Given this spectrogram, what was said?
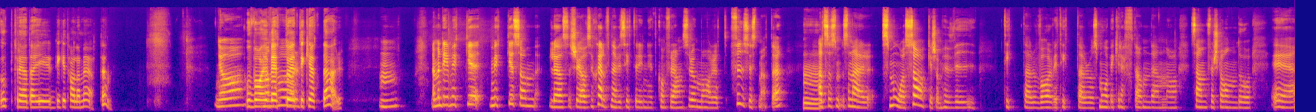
uppträda i digitala möten? Ja, Och vad är vett och hör- etikett där? Mm. Nej, men det är mycket, mycket som löser sig av sig självt när vi sitter inne i ett konferensrum och har ett fysiskt möte. Mm. Alltså sådana här små saker som hur vi tittar och var vi tittar och små bekräftanden och samförstånd och eh,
